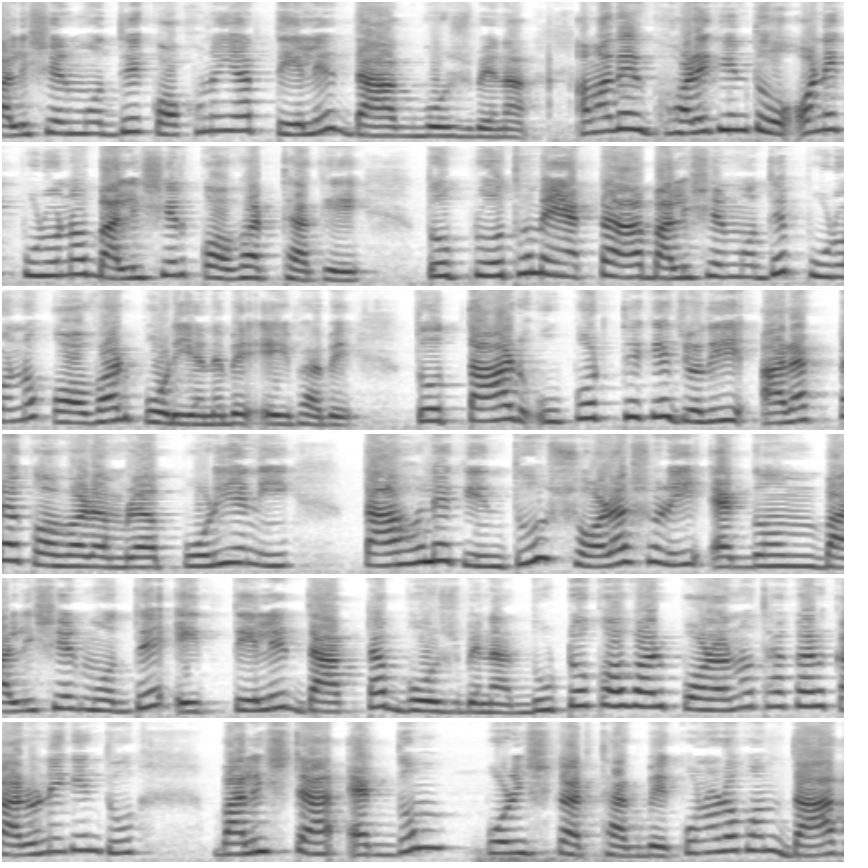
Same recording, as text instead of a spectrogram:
বালিশের মধ্যে কখনোই আর তেলের দাগ বসবে না। আমাদের ঘরে কিন্তু অনেক পুরনো বালিশের কভার থাকে, তো প্রথমে একটা বালিশের মধ্যে পুরনো কভার পরিয়ে নেবে এইভাবে। তো তার উপর থেকে যদি আর একটা কভার আমরা পরিয়ে নিই তাহলে কিন্তু সরাসরি একদম বালিশের মধ্যে এই তেলের দাগটা বসবে না। দুটো কভার পরানো থাকার কারণে কিন্তু বালিশটা একদম পরিষ্কার থাকবে। কোনো রকম দাগ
